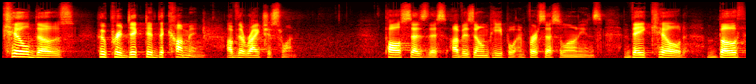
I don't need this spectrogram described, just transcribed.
killed those who predicted the coming of the righteous one. Paul says this of his own people in 1 Thessalonians. They killed both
